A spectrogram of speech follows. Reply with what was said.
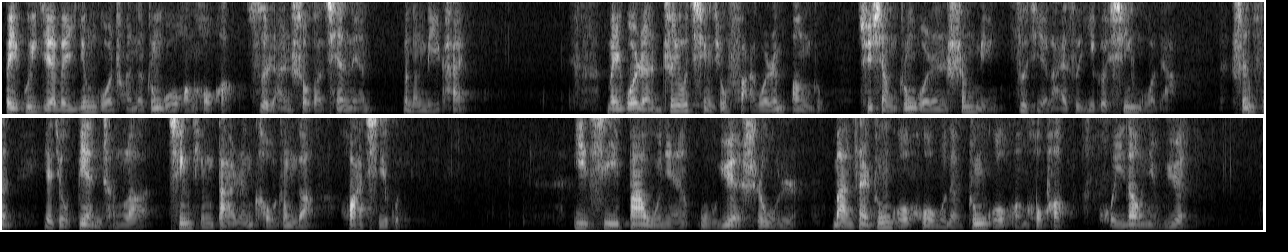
被归结为英国船的中国皇后号自然受到牵连，不能离开。美国人只有请求法国人帮助，去向中国人声明自己来自一个新国家，身份也就变成了清廷大人口中的花旗鬼。一七八五年五月十五日，满载中国货物的中国皇后号回到纽约。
